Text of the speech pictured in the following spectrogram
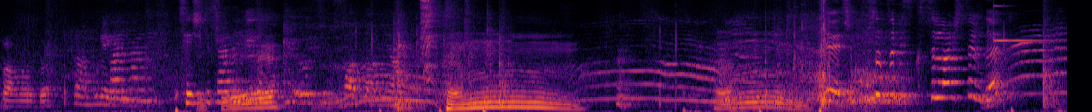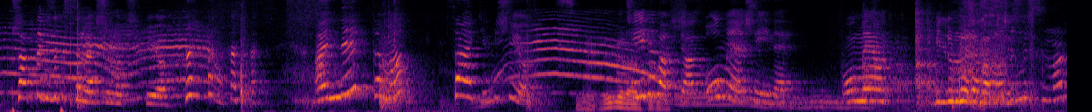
Falan orada. Seçki sen de. Hmm. Hmm. Evet şimdi Pusat'ı biz kısırlaştırdık. Pusat da bizi kısırlaştırmak istiyor. Anne tamam. Sakin bir şey yok. Sinirli bir Şeyine arkadaş. bakacağız. Olmayan şeyine. Olmayan billurlara bakacağız. Mısın lan?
